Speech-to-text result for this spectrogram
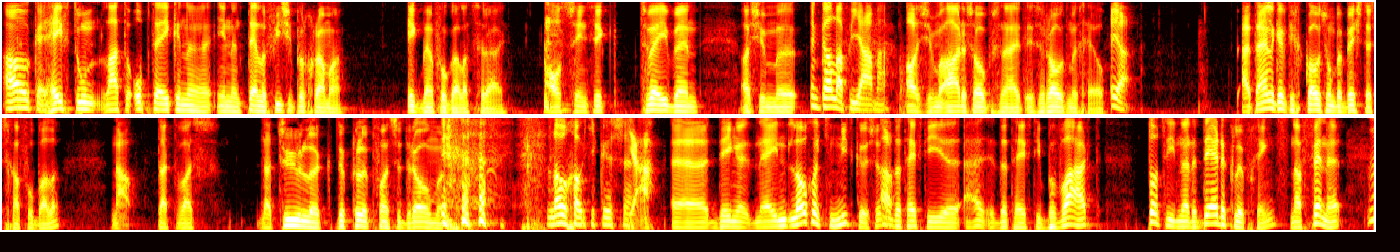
Oh, oké. Heeft toen laten optekenen in een televisieprogramma. Ik ben voor Galatasaray. Al sinds ik twee ben, als je me, Een gala pyjama. als je me aardes opensnijdt, is rood met geel. Ja. Uiteindelijk heeft hij gekozen om bij Besiktas te gaan voetballen. Nou, dat was natuurlijk de club van zijn dromen. Logootje kussen. Ja, eh, dingen. Nee, logootje niet kussen. Oh. Want dat heeft, hij, eh, hij- dat heeft hij bewaard. Tot hij naar de derde club ging, naar Venner.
